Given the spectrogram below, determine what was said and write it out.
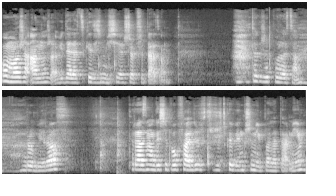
bo może a nuż, a widelec kiedyś mi się jeszcze przydadzą. Także polecam Ruby Rose. Teraz mogę się pochwalić już troszeczkę większymi paletami.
